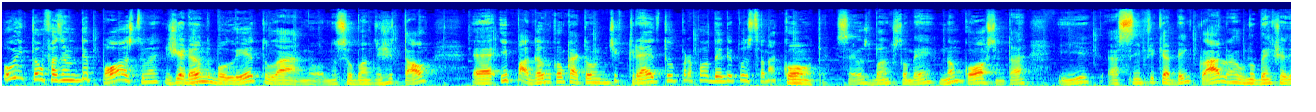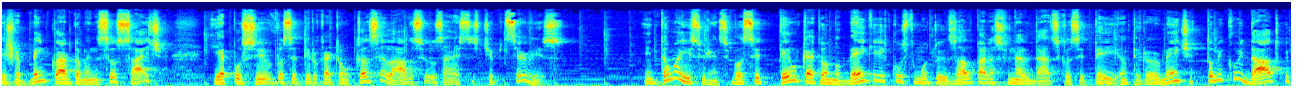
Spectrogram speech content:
ou então fazendo depósito, né, gerando boleto lá no, no seu banco digital é, e pagando com cartão de crédito para poder depositar na conta. Isso aí os bancos também não gostam, tá? E assim fica bem claro, né? o Nubank já deixa bem claro também no seu site que é possível você ter o cartão cancelado se usar esse tipo de serviço. Então é isso, gente. Se você tem um cartão Nubank e costuma utilizá-lo para as finalidades que eu citei anteriormente, tome cuidado que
